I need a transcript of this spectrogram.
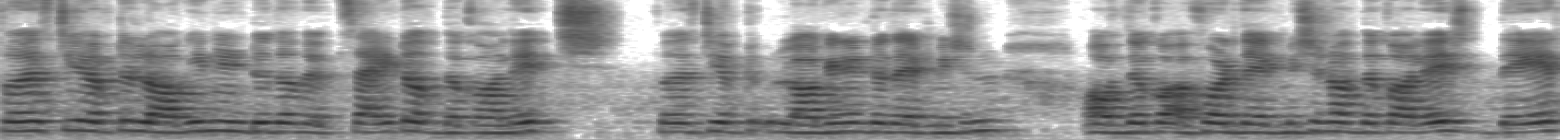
first you have to log in into the website of the college. First you have to log in into the admission of the for the admission of the college. There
